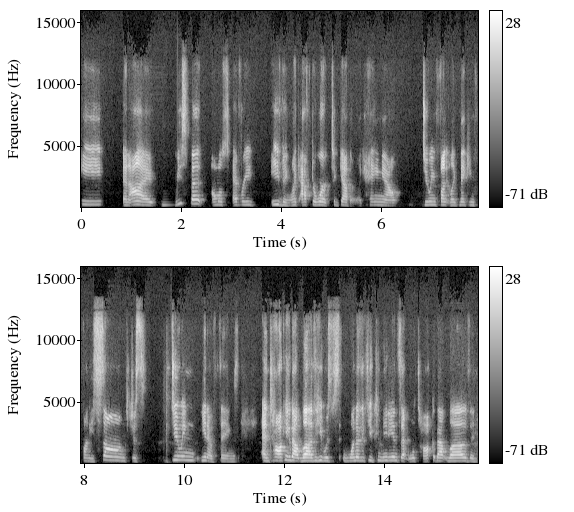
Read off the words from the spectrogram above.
he and I we spent almost every evening, like after work, together, like hanging out, doing fun, like making funny songs, just doing you know things and talking about love. He was one of the few comedians that will talk about love and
